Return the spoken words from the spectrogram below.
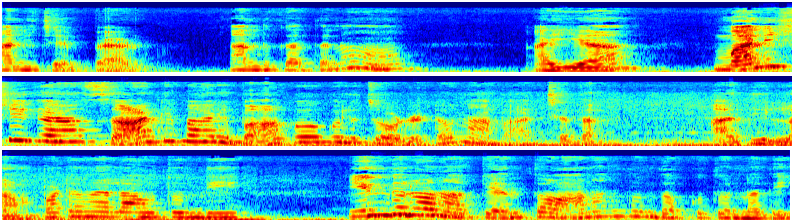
అని చెప్పాడు. అందుకతను అయ్యా మనిషిగా సాటివారి బాగోగులు చూడటం నా బాధ్యత. అది లంపటం ఎలా అవుతుంది? ఇందులో నాకెంతో ఆనందం దక్కుతున్నది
